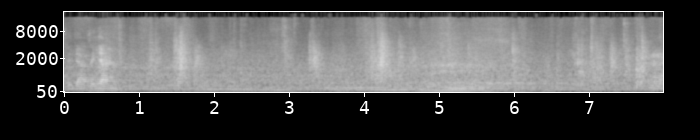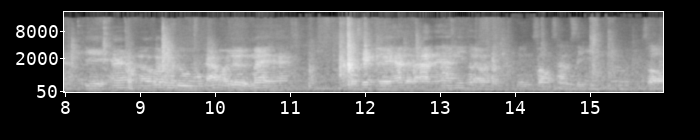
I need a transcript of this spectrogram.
สร็จยังเสร็จยังอ่า เคฮะเราก็จะมาดูกราฟออยเลอร์หรือไม่นะฮะเราเช็คเลยฮะแต่ละอันนะฮะนี่เท่าไหร่วะหนึ่งสองสามสี่สอง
